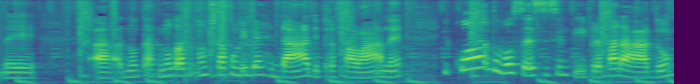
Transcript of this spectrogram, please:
né, a, não, tá, não, tá, não está com liberdade para falar, né? E quando você se sentir preparado,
